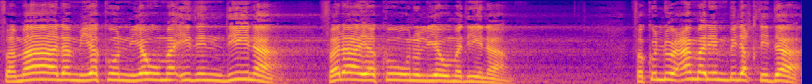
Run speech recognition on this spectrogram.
فما لم يكن يومئذ دينا فلا يكون اليوم دينا. فكل عمل بالاقتداء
